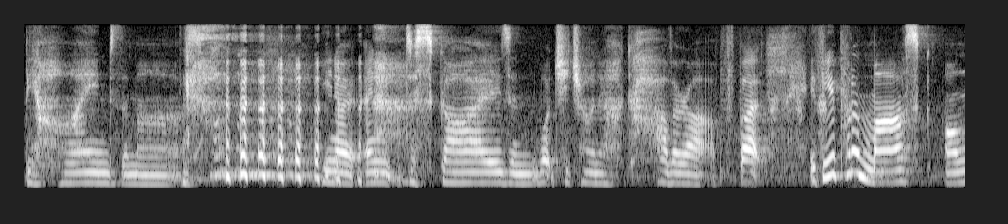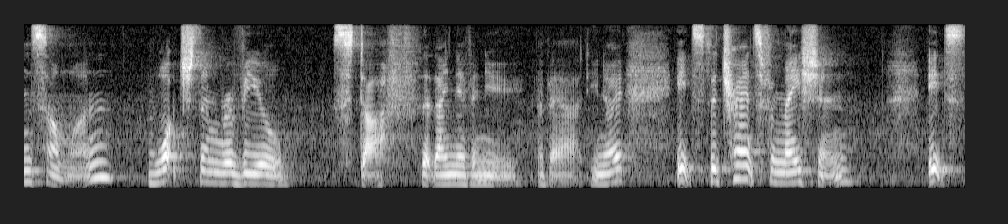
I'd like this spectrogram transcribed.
behind the mask, you know, and disguise and what you're trying to cover up. But if you put a mask on someone, watch them reveal stuff that they never knew about, you know. It's the transformation, it's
